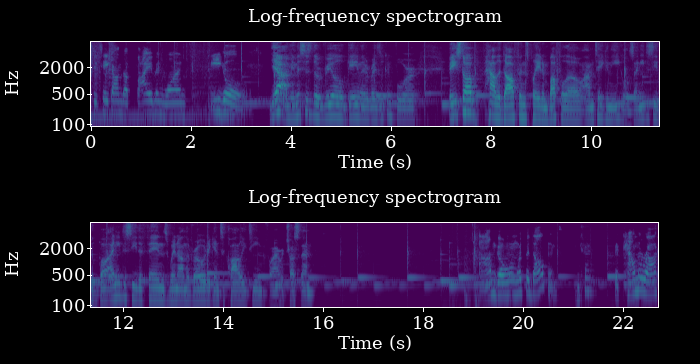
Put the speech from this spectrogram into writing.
to take on the five and one Eagles. Yeah, I mean, this is the real game that everybody's looking for. Based off how the Dolphins played in Buffalo, I'm taking the Eagles. I need to see the. I need to see the Fins win on the road against a quality team before I would trust them. I'm going with the Dolphins. Okay. They pound the rock.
